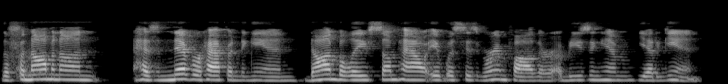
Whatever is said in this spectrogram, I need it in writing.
The phenomenon has never happened again. Don believes somehow it was his grandfather abusing him yet again.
